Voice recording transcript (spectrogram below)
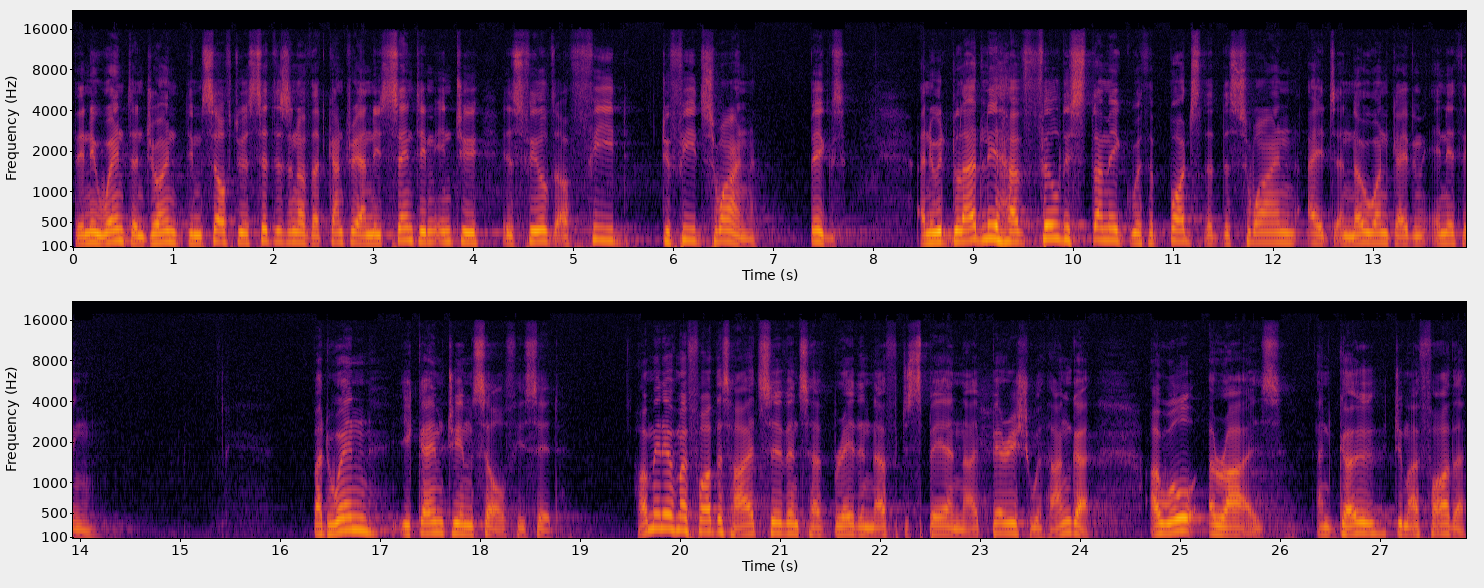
Then he went and joined himself to a citizen of that country, and he sent him into his fields of feed to feed swine, pigs. And he would gladly have filled his stomach with the pods that the swine ate, and no one gave him anything. But when he came to himself, he said, how many of my father's hired servants have bread enough to spare, and I perish with hunger? I will arise and go to my father,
